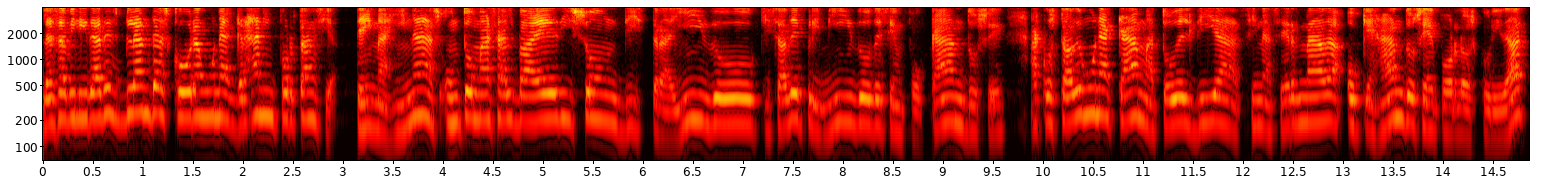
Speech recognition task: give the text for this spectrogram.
las habilidades blandas cobran una gran importancia. ¿Te imaginas un Tomás Alba Edison distraído, quizá deprimido, desenfocándose, acostado en una cama todo el día sin hacer nada o quejándose por la oscuridad?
